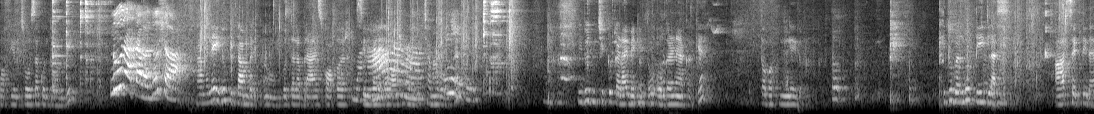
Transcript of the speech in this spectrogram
ಕಾಫಿ ಒಂದು ಸೋಸಕ್ಕೆ ಒಂದು ತೊಗೊಂಡ್ವಿ. ಆಮೇಲೆ ಇದು ಪಿತಾಂಬರಿ. ಗೊತ್ತಲ್ಲ ಬ್ರಾಸ್ ಕಾಪರ್ ಸಿಲ್ವರ್ ಎಲ್ಲ ವಾಶ್ ಮಾಡಿದ್ರೆ ಚೆನ್ನಾಗಿ ಹೋಗುತ್ತೆ. ಇದು ಚಿಕ್ಕ ಕಡಾಯಿ ಬೇಕಿತ್ತು. ಒಗ್ಗರಣೆ ಹಾಕೋಕ್ಕೆ. ತಗೋ ನಿಮಗೆ ಇದು. ಇದು ಬಂದು ಟೀ ಗ್ಲಾಸ್. ಆರು ಸೆಟ್ ಇದೆ.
